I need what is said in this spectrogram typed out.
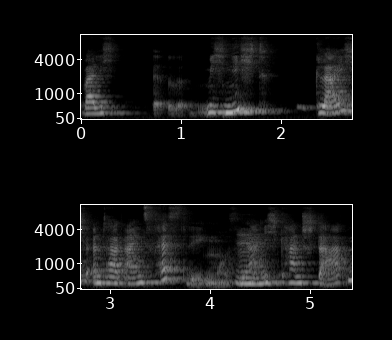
weil ich äh, mich nicht gleich an Tag eins festlegen muss. Mhm. Ja, ich kann starten,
